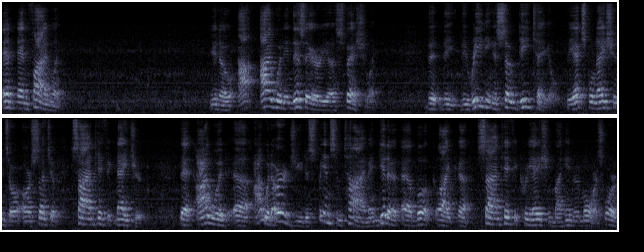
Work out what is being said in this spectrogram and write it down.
And, and finally, you know, I, I would in this area especially, the, the, the reading is so detailed, the explanations are, are such a scientific nature that I would, uh, I would urge you to spend some time and get a, a book like uh, Scientific Creation by Henry Morris, where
